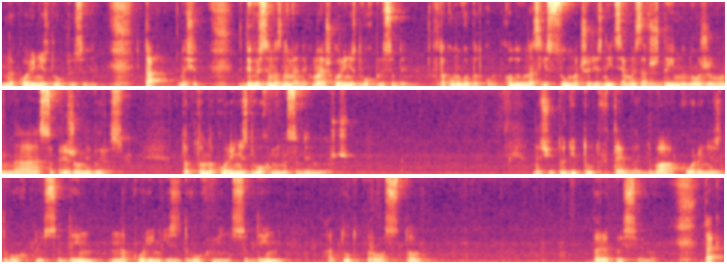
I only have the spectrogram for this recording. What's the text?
на корінь із 2 плюс 1. Так, значить, дивишся на знаменник, маєш корінь із 2 плюс 1. В такому випадку, коли у нас є сума чи різниця, ми завжди множимо на сопряжений вираз. Тобто на корінь із 2 мінус 1 множиш. Значить, тоді тут в тебе 2 корень з 2 плюс 1 на корінь із 2 мінус 1, а тут просто переписуємо. Так,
